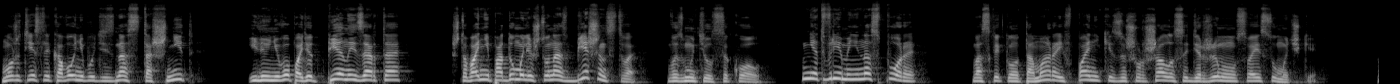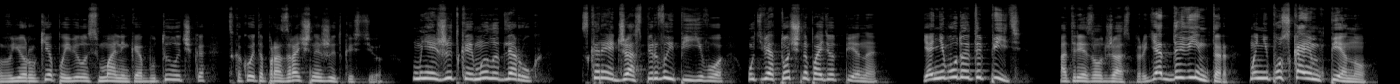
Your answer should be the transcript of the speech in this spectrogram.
Может, если кого-нибудь из нас стошнит, или у него пойдет пена изо рта, чтобы они подумали, что у нас бешенство? — возмутился Кол. Нет времени на споры, — воскликнула Тамара и в панике зашуршала содержимым своей сумочки. В ее руке появилась маленькая бутылочка с какой-то прозрачной жидкостью. «У меня есть жидкое мыло для рук. Скорее, Джаспер, выпей его, у тебя точно пойдет пена». «Я не буду это пить!» — отрезал Джаспер. «Я Девинтер! Мы не пускаем пену!»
